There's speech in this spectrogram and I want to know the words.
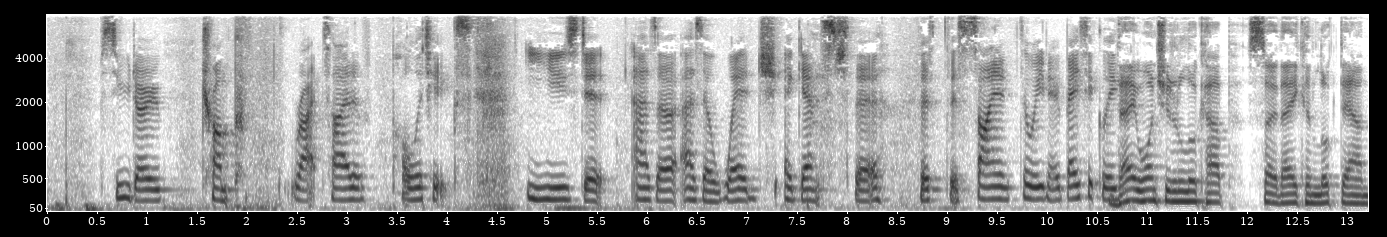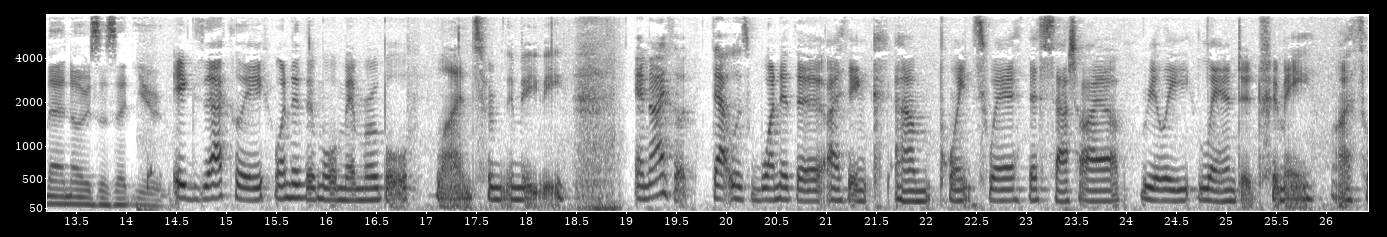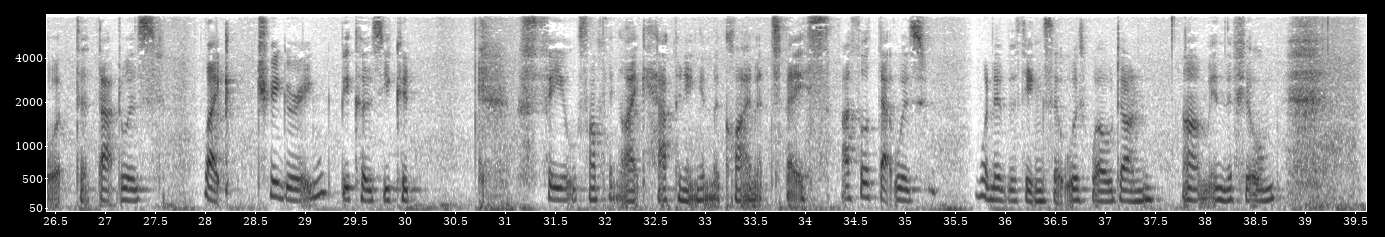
pseudo Trump right side of politics used it as a as a wedge against the the, the science, or, you know, basically. They want you to look up so they can look down their noses at you. Exactly. One of the more memorable lines from the movie. And I thought that was one of the, I think, um, points where the satire really landed for me. I thought that that was like triggering because you could feel something like happening in the climate space. I thought that was one of the things that was well done um, in the film.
